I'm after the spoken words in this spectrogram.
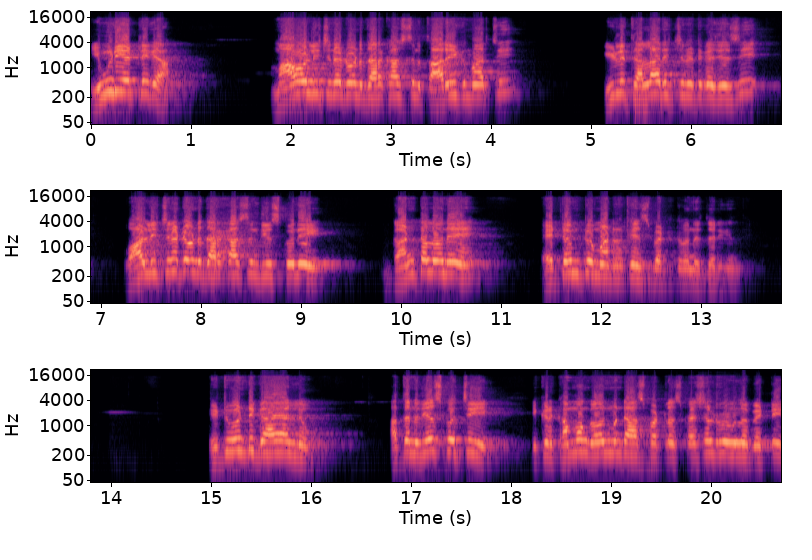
ఇమీడియట్లీగా మా వాళ్ళు ఇచ్చినటువంటి దరఖాస్తుని తారీఖు మార్చి వీళ్ళు తెల్లారిచ్చినట్టుగా చేసి వాళ్ళు ఇచ్చినటువంటి దరఖాస్తుని తీసుకొని గంటలోనే అటెంప్ట్ మర్డర్ కేసు పెట్టడం అనేది జరిగింది. ఎటువంటి గాయాలు లేవు. అతన్ని తీసుకొచ్చి ఇక్కడ ఖమ్మం గవర్నమెంట్ హాస్పిటల్లో స్పెషల్ రూమ్లో పెట్టి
